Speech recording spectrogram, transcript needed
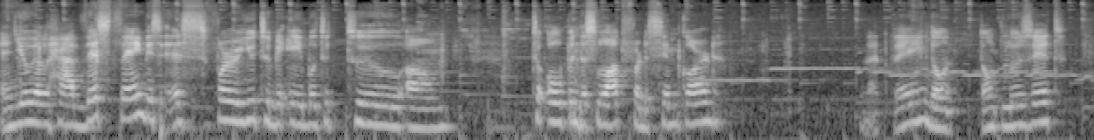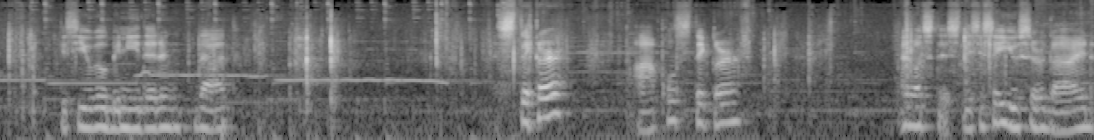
and you will have this thing. This is for you to be able to, to, um, to open the slot for the SIM card. That thing, don't, don't lose it because you will be needing that. Sticker, Apple sticker. And what's this? This is a user guide.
